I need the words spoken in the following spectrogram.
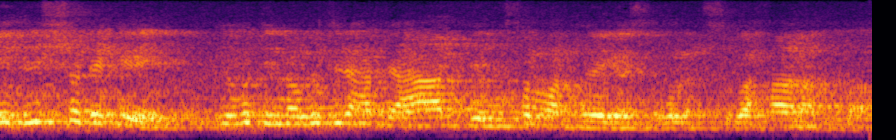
এই দৃশ্য দেখে ইহুদি নবীজির হাতে হাত দিয়ে মুসলমান হয়ে গেছে বলেন সুবহানাল্লাহ।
